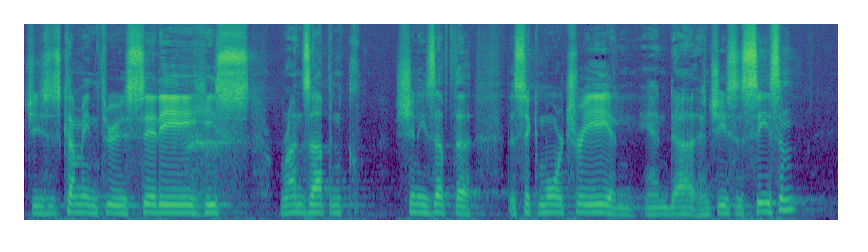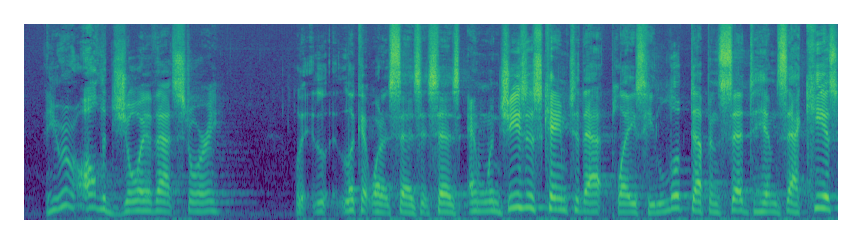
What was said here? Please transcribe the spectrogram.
Jesus coming through his city, he runs up and shinnies up the, the sycamore tree, and, and, uh, and Jesus sees him. You remember all the joy of that story? Look at what it says. It says, And when Jesus came to that place, he looked up and said to him, Zacchaeus,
